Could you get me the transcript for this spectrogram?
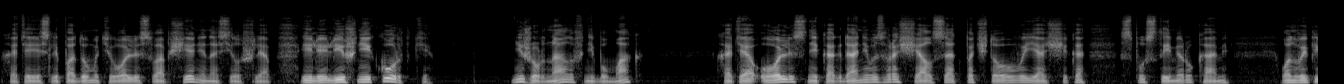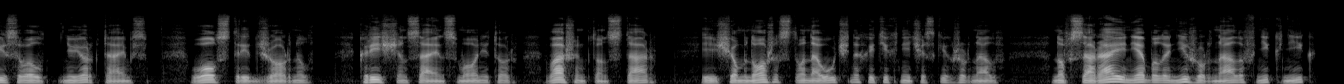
Хотя, если подумать, Уоллес вообще не носил шляп или лишней куртки. Ни журналов, ни бумаг. Хотя Уоллес никогда не возвращался от почтового ящика с пустыми руками. Он выписывал Нью-Йорк Таймс, Уолл-стрит Journal, Christian Science Monitor, Washington Star и еще множество научных и технических журналов. Но в сарае не было ни журналов, ни книг,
